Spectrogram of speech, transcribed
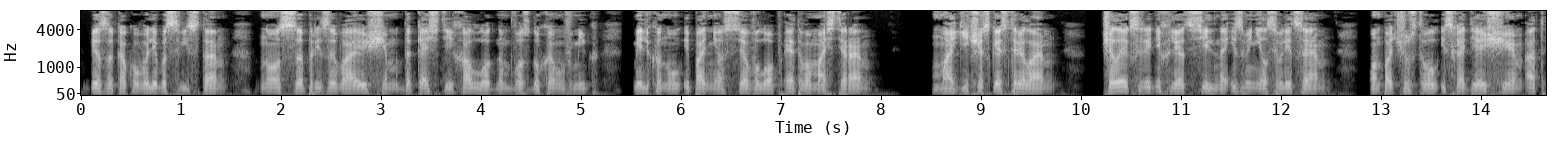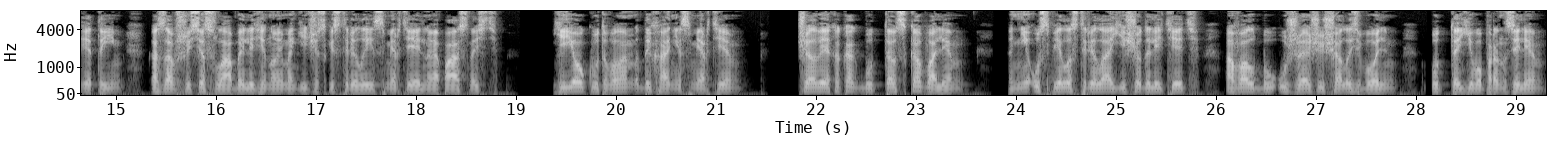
без какого-либо свиста, но с призывающим до костей холодным воздухом вмиг мелькнул и понесся в лоб этого мастера. Магическая стрела. Человек средних лет сильно изменился в лице. Он почувствовал исходящее от этой, казавшейся слабой ледяной магической стрелы, смертельную опасность. Ее укутывало дыхание смерти. Человека как будто сковали. Не успела стрела еще долететь, а во лбу уже ощущалась боль, будто его пронзили.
